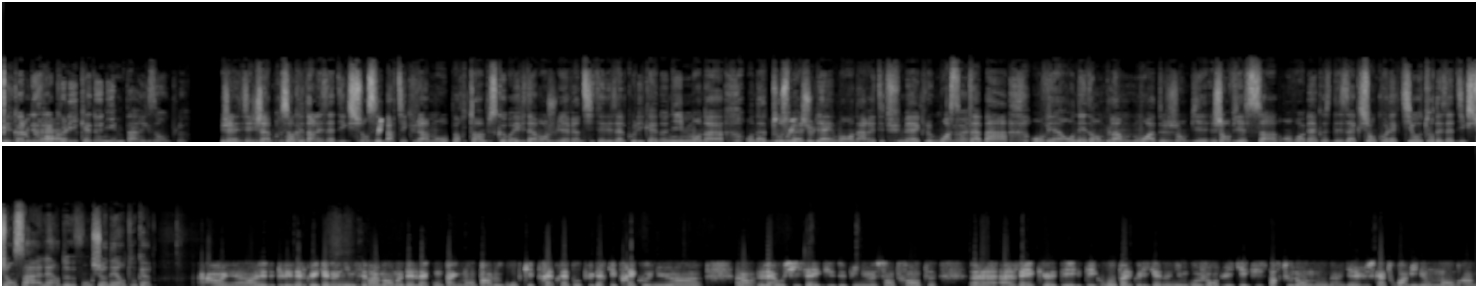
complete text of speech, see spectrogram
Mais une comme les alcooliques anonymes, par exemple. J'ai l'impression Ouais. que dans les addictions, c'est Oui. particulièrement opportun, parce que évidemment, Julia vient de citer les alcooliques anonymes. On a, on a tous, Oui. bah, Julia et moi, on a arrêté de fumer avec le mois sans tabac. On vient, on est dans plein mois de janvier, janvier sobre. On voit bien que des actions collectives autour des addictions, ça a l'air de fonctionner en tout cas. Ah oui, alors les, alcooliques anonymes, c'est vraiment un modèle d'accompagnement par le groupe qui est très très populaire, qui est très connu. Hein. Alors là aussi, ça existe depuis 1930, euh, avec des, groupes alcooliques anonymes aujourd'hui qui existent partout dans le monde. hein. Il y a jusqu'à 3 millions de membres hein,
